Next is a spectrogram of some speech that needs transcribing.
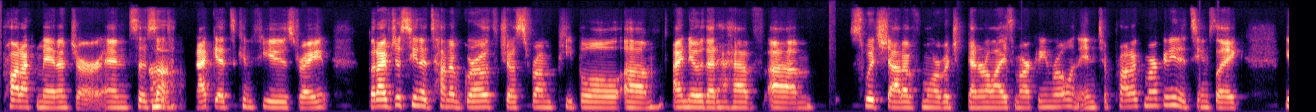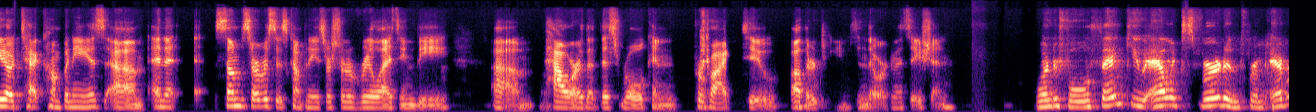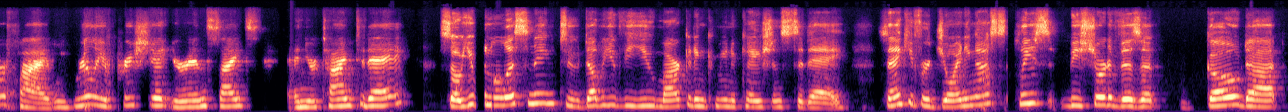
product manager, and so uh-huh. sometimes uh-huh. that gets confused, right? But I've just seen a ton of growth just from people um, I know that have um, switched out of more of a generalized marketing role and into product marketing. It seems like you know tech companies um, and it, some services companies are sort of realizing the um, power that this role can provide to other teams in the organization. Wonderful. Well thank you alex verdon from everfi. We really appreciate your insights and your time today. So you've been listening to wvu marketing communications today. Thank you for joining us. Please be sure to visit go.wvu.edu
